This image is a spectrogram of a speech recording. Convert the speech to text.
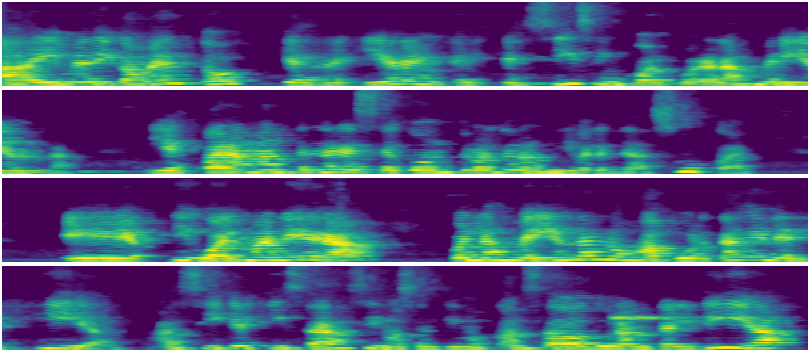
hay medicamentos que requieren el que sí se incorpore a las meriendas y es para mantener ese control de los niveles de azúcar. Eh, de igual manera, pues las meriendas nos aportan energía, así que quizás si nos sentimos cansados durante el día,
